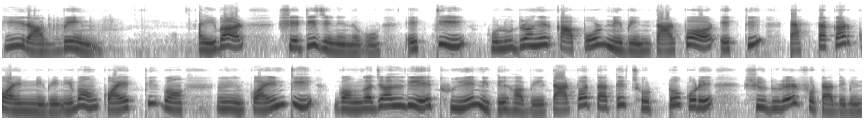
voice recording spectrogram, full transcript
কি রাখবেন? এইবার সেটি জেনে নেব। একটি হলুদ রঙের কাপড় নেবেন, তারপর একটি এক টাকার কয়েন নেবেন এবং কয়েকটি কয়েনটি গঙ্গাজল দিয়ে ধুয়ে নিতে হবে। তারপর তাতে ছোট্ট করে সিঁদুরের ফোঁটা দেবেন।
